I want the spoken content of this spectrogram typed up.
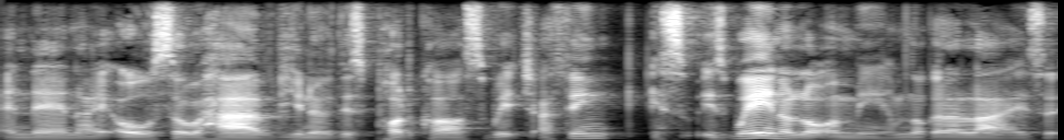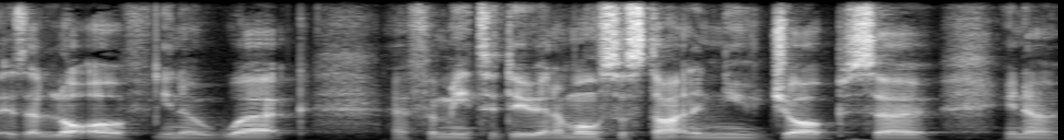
and then I also have, you know, this podcast, which I think is, is weighing a lot on me. I'm not gonna lie, it's, it's a lot of, you know, work uh, for me to do, and I'm also starting a new job. So, you know,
